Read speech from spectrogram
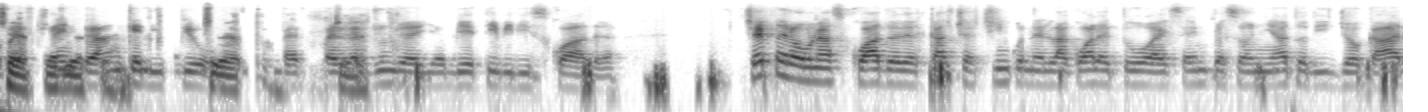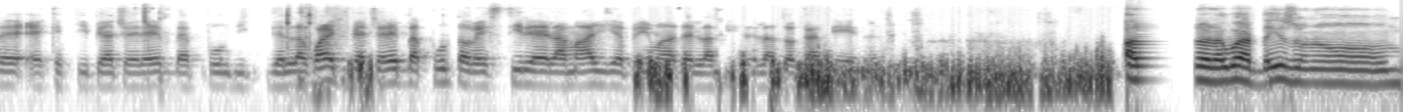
certo, e certo. anche di più certo, per, per certo. raggiungere gli obiettivi di squadra. C'è però una squadra del calcio a 5 nella quale tu hai sempre sognato di giocare e che ti piacerebbe appunto, della quale ti piacerebbe appunto vestire la maglia prima della fine della tua carriera? Allora, guarda, io sono un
